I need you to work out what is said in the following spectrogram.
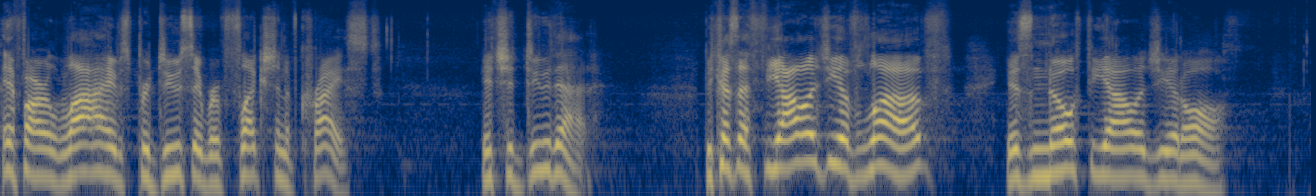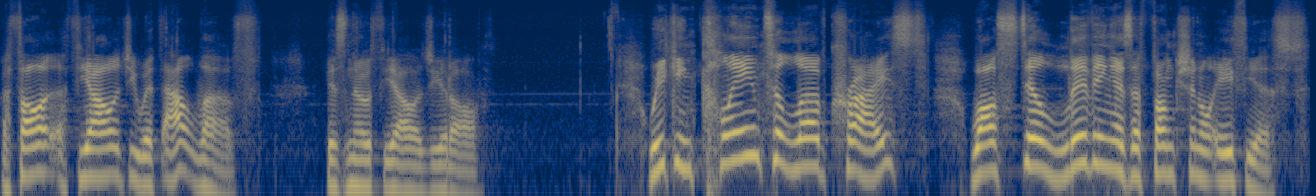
if our lives produce a reflection of Christ. It should do that. Because a theology of love is no theology at all. A, th- a, theology without love is no theology at all. We can claim to love Christ while still living as a functional atheist.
